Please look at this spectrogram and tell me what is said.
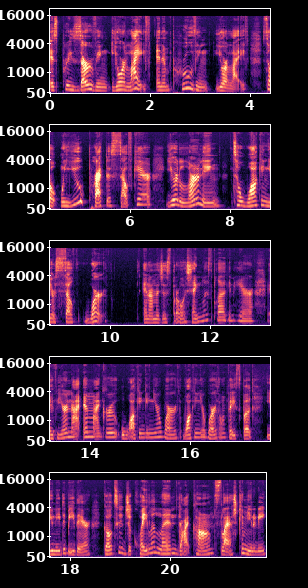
is preserving your life and improving your life. So, when you practice self care, you're learning to walk in your self worth And I'm going to just throw a shameless plug in here. If you're not in my group, Walking in Your Worth, Walking Your Worth on Facebook, you need to be there. Go to jaqualialynn.com slash community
